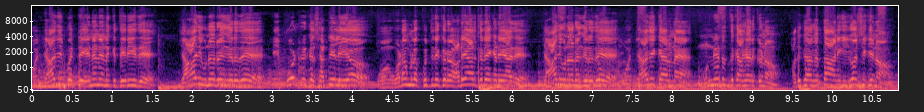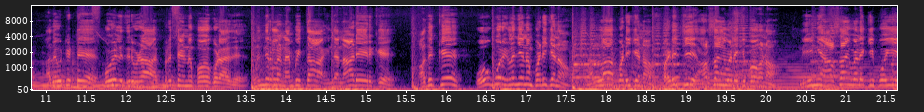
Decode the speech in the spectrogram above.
உன் ஜாதி பற்றி என்னன்னு எனக்கு தெரியுது. ஜாதி உணர்வுங்கிறது நீ போட்டிருக்க சட்டையிலயோ உன் உடம்புல குத்திருக்கிற அடையாளத்திலே கிடையாது. ஜாதி உணர்வுங்கிறது உன் ஜாதிக்காரனை முன்னேற்றத்துக்காக இருக்கணும். அதுக்காகத்தான் நீங்க யோசிக்கணும். அதை விட்டுட்டு கோயில் திருவிழா பிரச்சனைன்னு போக கூடாது இளைஞர்களை நம்பித்தான் இந்த நாடே இருக்கு. அதுக்கு ஒவ்வொரு இளைஞனும் படிக்கணும். நல்லா படிக்கணும். படிச்சு அரசாங்க வேலைக்கு போகணும். நீங்க அரசாங்க வேலைக்கு போய்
